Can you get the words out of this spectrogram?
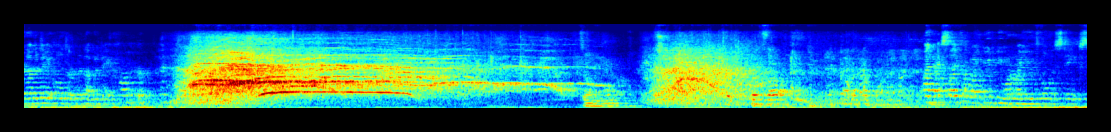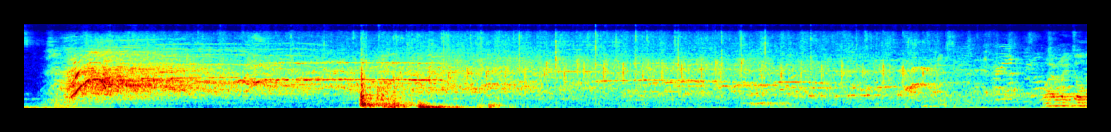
Jensen, you're another day older and another day hotter. Tell me more. What's up? My next life, I want you to be one of my youthful mistakes. To myself,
